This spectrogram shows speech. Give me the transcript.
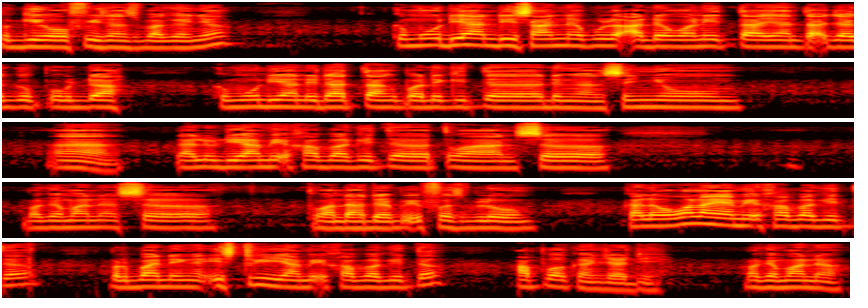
pergi office dan sebagainya kemudian di sana pula ada wanita yang tak jaga purdah. Kemudian dia datang kepada kita dengan senyum. Ha. lalu dia ambil khabar kita tuan se bagaimana se tuan dah ada breakfast belum? Kalau orang lain ambil khabar kita berbanding dengan isteri yang ambil khabar kita apa akan jadi? Bagaimana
